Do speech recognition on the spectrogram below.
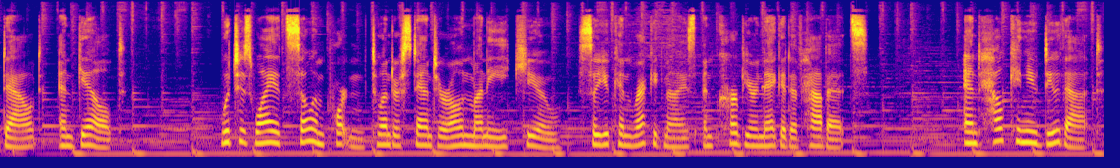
doubt, and guilt. Which is why it's so important to understand your own money EQ, so you can recognize and curb your negative habits. And how can you do that?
